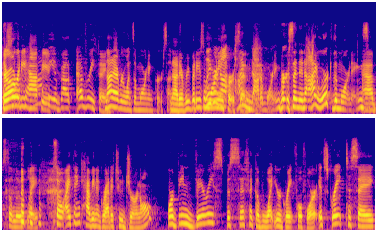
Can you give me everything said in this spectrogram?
they're so already happy. happy. about everything. Not everyone's a morning person. Not everybody's a Believe morning not, person. I'm not a morning person, and I work the mornings. Absolutely. so I think having a gratitude journal or being very specific of what you're grateful for. It's great to say,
